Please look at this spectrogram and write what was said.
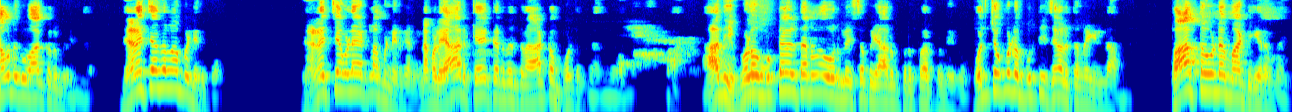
அவனுக்கு வாக்குரிமை இல்லை நினைச்சதெல்லாம் பண்ணியிருக்காங்க நினைச்ச விளையாட்டுலாம் பண்ணியிருக்காங்க. நம்மளை யார் கேட்கறதுன்ற ஆட்டம் போட்டிருக்காங்க. அது இவ்வளவு முட்டாள்தனமா ஒரு லிஸ்ட்டை யாரும் ப்ரிப்பேர் பண்ணிருக்கோம் கொஞ்சம் கூட புத்திசாலித்தனம் இல்லாம பார்த்த உடனே மாட்டிக்கிற மாதிரி.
